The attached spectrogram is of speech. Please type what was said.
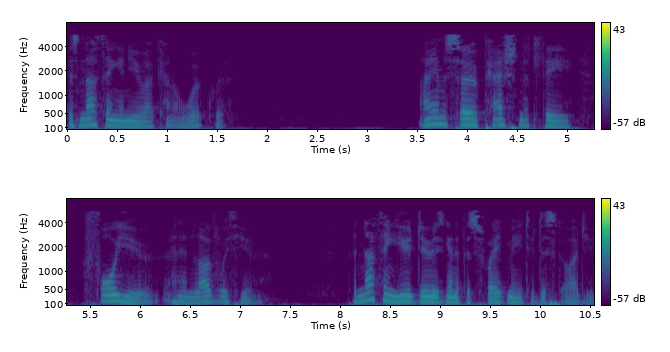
There's nothing in you I cannot work with. I am so passionately for you and in love with you that nothing you do is going to persuade me to discard you.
